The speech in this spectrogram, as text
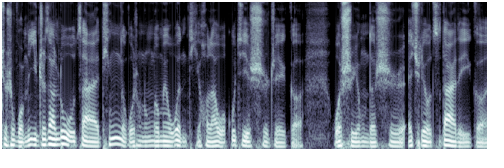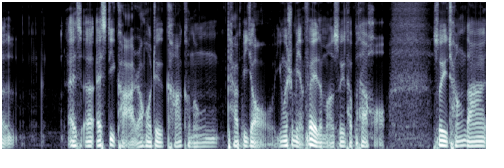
就是我们一直在录，在听的过程中都没有问题。后来我估计是这个，我使用的是 H 六自带的一个 S 呃 SD 卡，然后这个卡可能它比较，因为是免费的嘛，所以它不太好。所以长达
